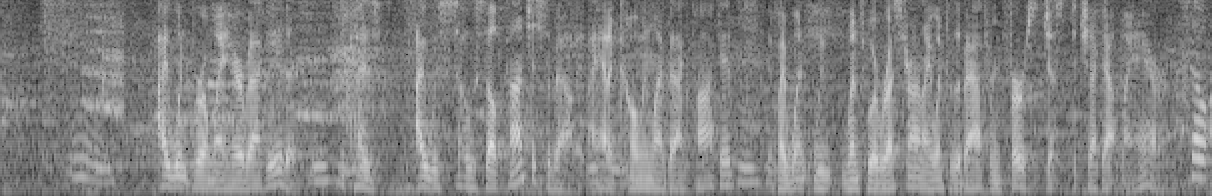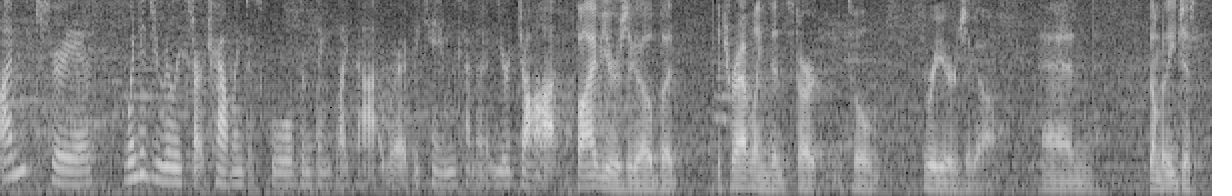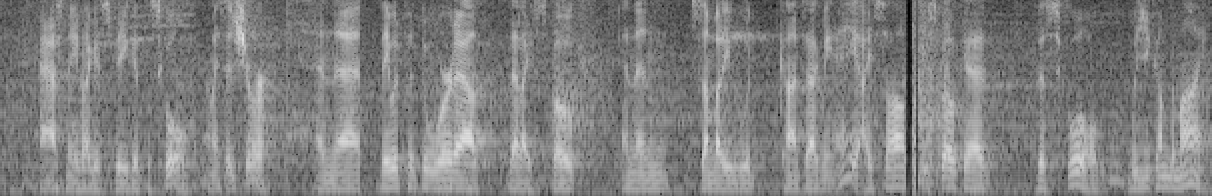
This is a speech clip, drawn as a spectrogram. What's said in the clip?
Mm. I wouldn't grow my hair back either mm-hmm. because I was so self-conscious about it. I had a mm-hmm. comb in my back pocket. Mm-hmm. If I went, we went to a restaurant, I went to the bathroom first just to check out my hair. So I'm curious, when did you really start traveling to schools and things like that, where it became kind of your job? Five years ago, but the traveling didn't start until three years ago. And somebody just asked me if I could speak at the school, and I said sure. And then they would put the word out that I spoke, and then somebody would contact me, hey, I saw you spoke at this school. Would you come to mine?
